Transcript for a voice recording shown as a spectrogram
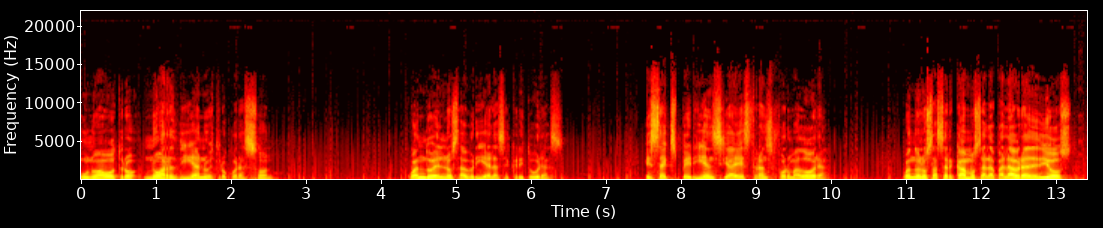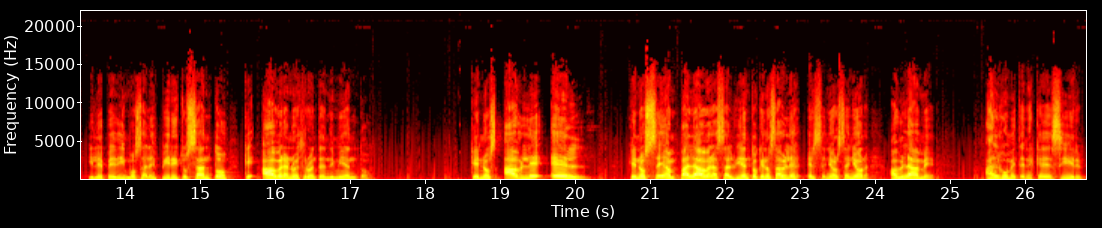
uno a otro, ¿no ardía nuestro corazón cuando Él nos abría las escrituras? Esa experiencia es transformadora. Cuando nos acercamos a la palabra de Dios y le pedimos al Espíritu Santo que abra nuestro entendimiento, que nos hable Él, que no sean palabras al viento, que nos hable el Señor. Señor, háblame, algo me tenés que decir.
